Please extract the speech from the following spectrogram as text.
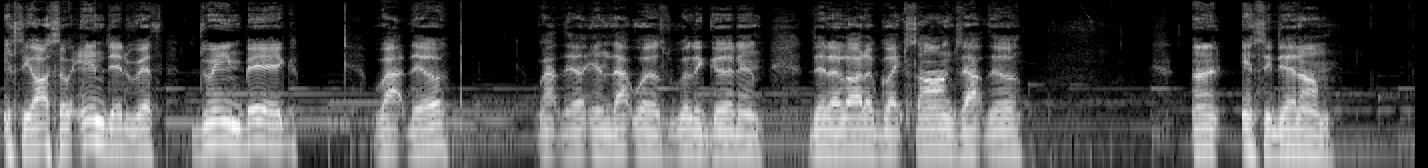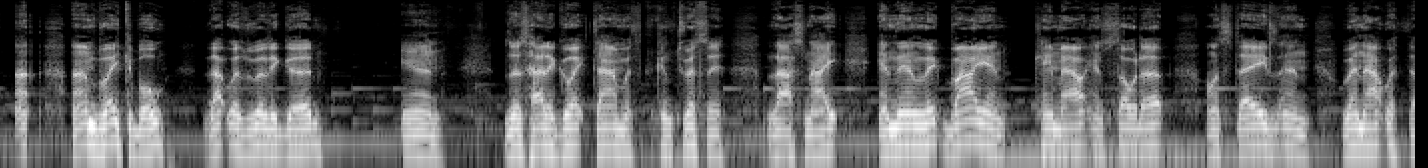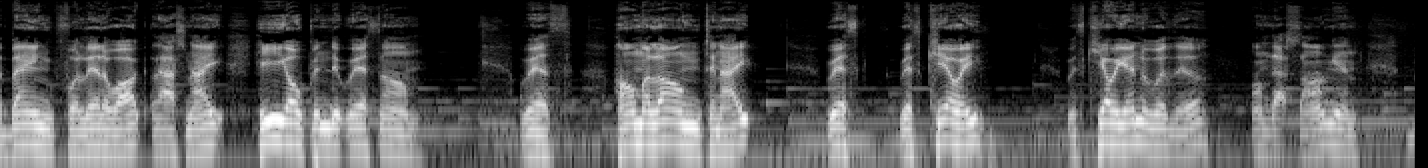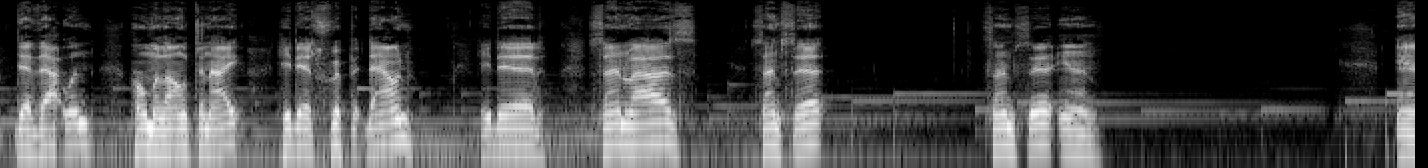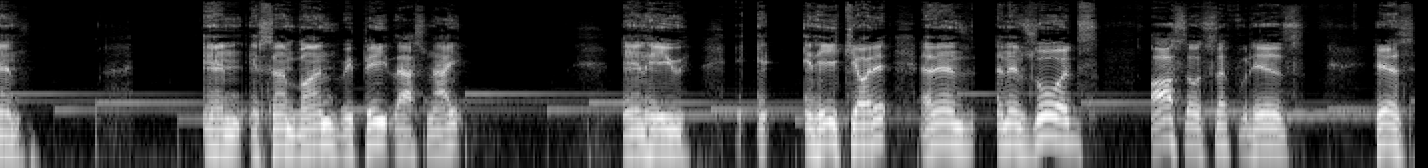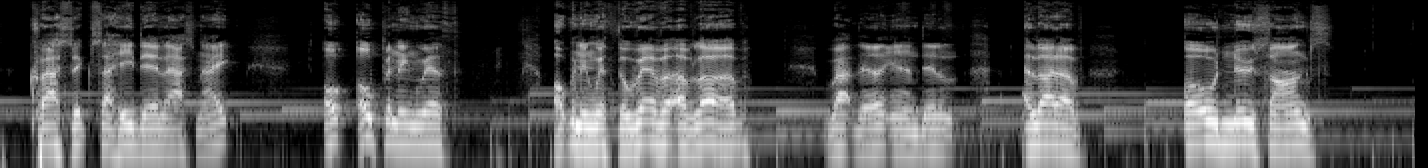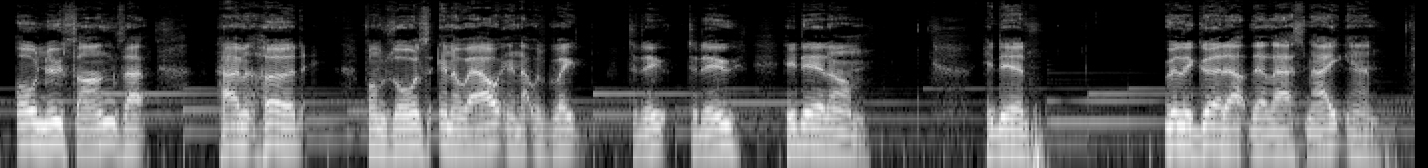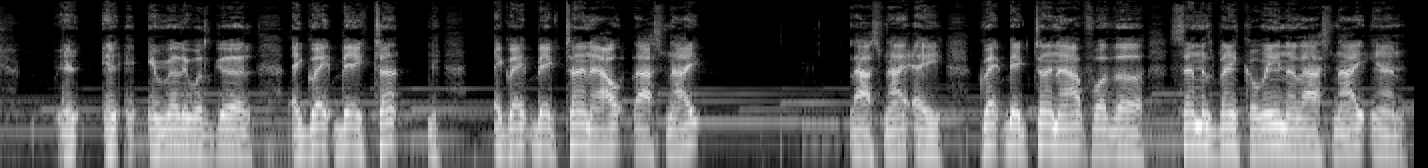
and she also ended with Dream Big right there. Right there. And that was really good and did a lot of great songs out there. Uh, and she did um uh, Unbreakable. That was really good. And just had a great time with Contrissa last night. And then Luke Bryan came out and sold up on stage and went out with the bang for Little Rock last night. He opened it with um with Home Alone tonight with with Kelly, with Kelly Underwood there on that song and did that one. Home Alone tonight. He did Flip It Down. He did Sunrise, Sunset, Sunset, and and and and Sun Bun repeat last night, and he and he killed it, and then and then Zords also suffered his his classics that he did last night, o- opening with opening with the River of Love right there, and did a lot of old new songs, old new songs that haven't heard from Zords in a while, and that was great to do. To do, he did. Um, he did really good out there last night, and and, and, and really was good. A great big turn, a great big turnout last night. Last night, a great big turnout for the Simmons Bank Arena last night, and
